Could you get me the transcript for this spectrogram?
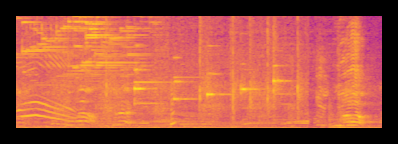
아, 그래. 뭐야?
